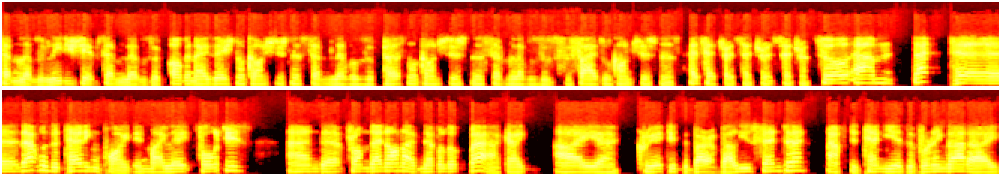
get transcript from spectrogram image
seven levels of leadership, seven levels of organizational consciousness, seven levels of personal consciousness, seven levels of societal consciousness, etc., etc., etc. So um, that uh, that was a turning point in my late forties, and uh, from then on, I've never looked back. I I uh, created the Barrett Values Center after 10 years of running that, I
